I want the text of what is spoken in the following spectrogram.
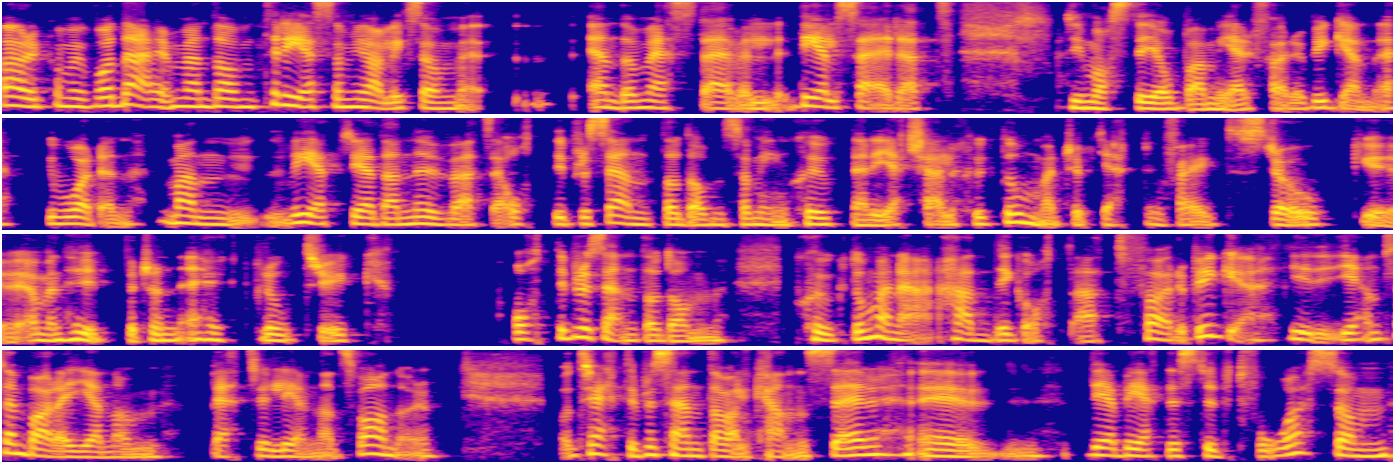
har kommit på där, men de tre som jag liksom ändå mest är väl, dels är att vi måste jobba mer förebyggande i vården. Man vet redan nu att 80 procent av de som insjuknar i hjärt-kärlsjukdomar, typ hjärtinfarkt, stroke, eh, ja, men hypertoni, högt blodtryck, 80 procent av de sjukdomarna hade gått att förebygga, egentligen bara genom bättre levnadsvanor. Och 30 procent av all cancer, eh, diabetes typ 2 som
